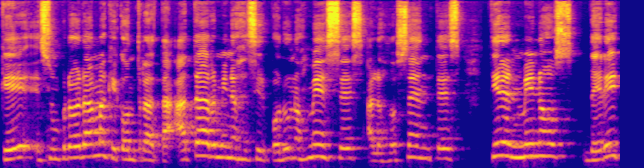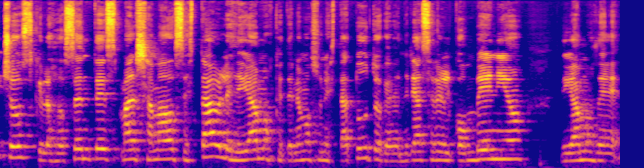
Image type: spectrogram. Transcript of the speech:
que es un programa que contrata a término, es decir, por unos meses a los docentes, tienen menos derechos que los docentes mal llamados estables, digamos que tenemos un estatuto que vendría a ser el convenio, digamos, de,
